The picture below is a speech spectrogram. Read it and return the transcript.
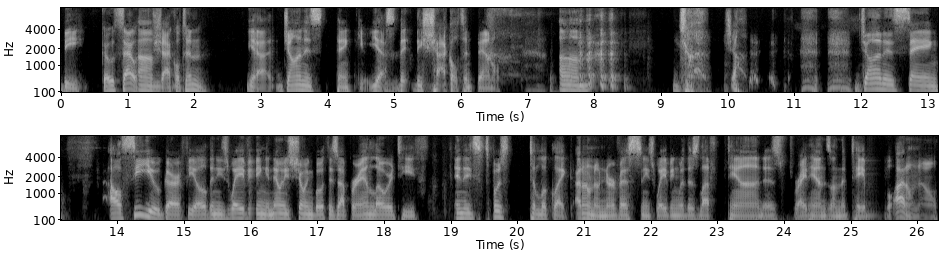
B. Go south, Um, Shackleton. Yeah. John is thank you. Yes, Mm-hmm. the, the Shackleton panel. Um John, John, John is saying, I'll see you, Garfield. And he's waving, and now he's showing both his upper and lower teeth. And he's supposed to look like, I don't know, nervous. And he's waving with his left hand, his right hand's on the table. I don't know.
